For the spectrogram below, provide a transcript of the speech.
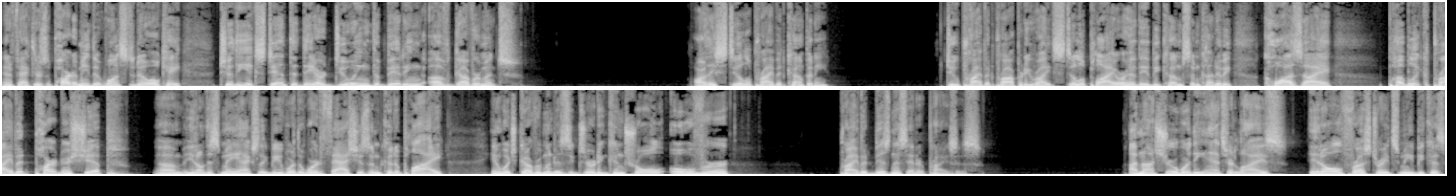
And in fact, there's a part of me that wants to know okay, to the extent that they are doing the bidding of government, are they still a private company? Do private property rights still apply, or have they become some kind of a quasi public private partnership? Um, you know, this may actually be where the word fascism could apply, in which government is exerting control over private business enterprises. I'm not sure where the answer lies. It all frustrates me because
